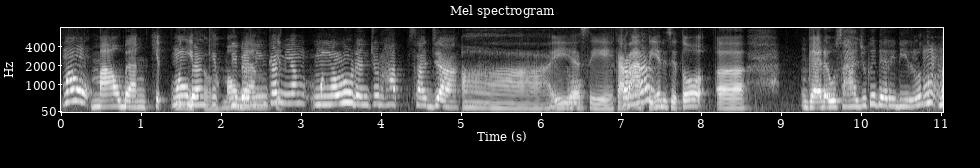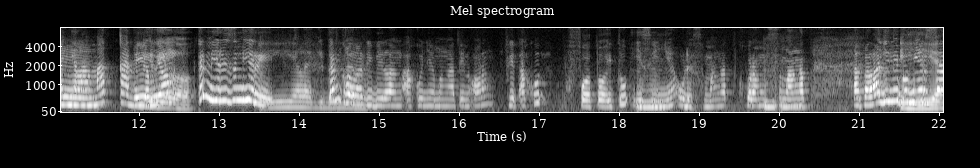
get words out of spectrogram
mau mau bangkit mau begitu bangkit mau dibandingkan bangkit. yang mengeluh dan curhat saja. ah Gitu. iya sih karena, Karena- artinya di situ eh, nggak ada usaha juga dari diri lo untuk Mm-mm. menyelamatkan Iya, diri lo kan diri sendiri. iya lagi Kan bener. kalau dibilang aku nyemangatin orang, fit aku foto itu isinya udah semangat, kurang semangat. Apalagi nih pemirsa. Iya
